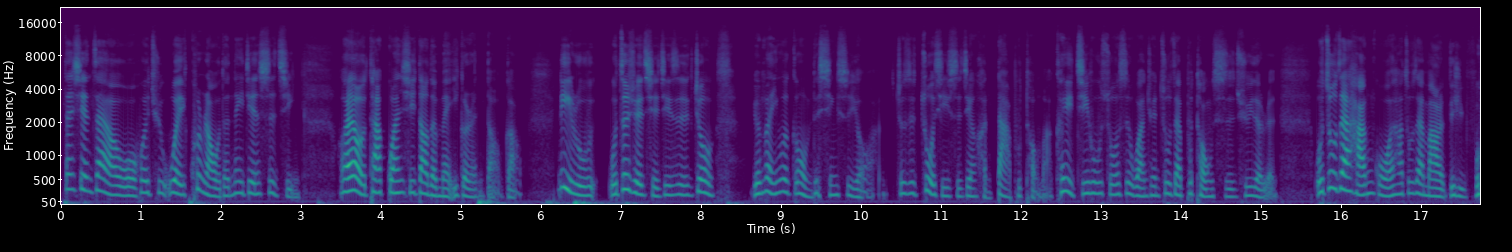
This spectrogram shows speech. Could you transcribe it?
但现在啊，我会去为困扰我的那件事情，还有他关系到的每一个人祷告。例如，我这学期其实就原本因为跟我们的新室友啊，就是作息时间很大不同嘛，可以几乎说是完全住在不同时区的人。我住在韩国，他住在马尔蒂夫，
